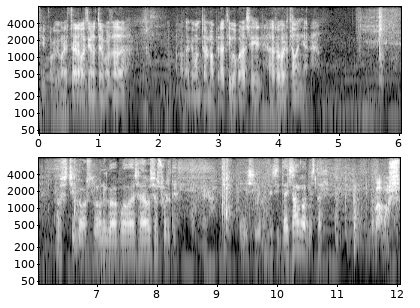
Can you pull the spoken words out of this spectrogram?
Sí, porque con esta grabación no tenemos nada. Habrá que montar un operativo para seguir a Roberta mañana. Pues chicos, lo único que puedo desearos es suerte. Y si necesitáis algo, aquí estoy. Vamos.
